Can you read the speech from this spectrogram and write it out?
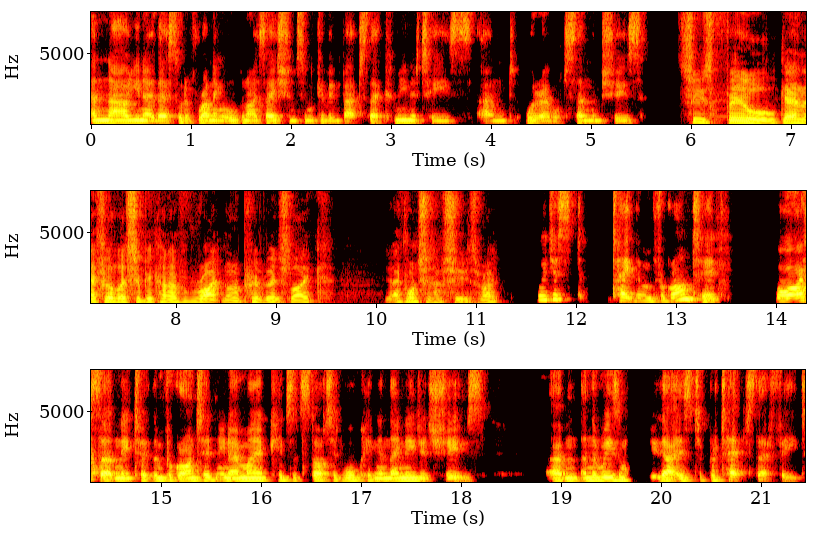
and now you know they're sort of running organizations and giving back to their communities and we're able to send them shoes shoes feel again they feel they should be kind of right not a privilege. Like everyone should have shoes right? We just take them for granted. Well i certainly took them for granted. You know my kids had started walking and they needed shoes. Um, and the reason we do that is to protect their feet.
